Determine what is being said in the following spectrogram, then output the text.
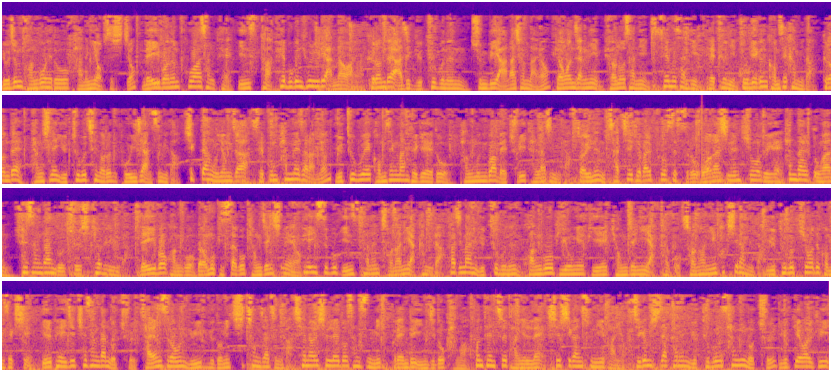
요즘 광고해도 반응이 없으시죠? 네이버는 포화 상태, 인스타, 페북은 효율이 안 나와요. 그런데 아직 유튜브는 준비 안 하셨나요? 병원장님, 변호사님, 세무사님, 대표님, 고객은 검색합니다. 그런데 당신의 유튜브 채널은 보이지 않습니다. 식당 운영자, 제품 판매자라면 유튜브에 검색만 되게 해도 방문과 매출이 달라집니다. 저희는 자체 개발 프로세스로 원하시는 키워드에 한 달 동안 최상단 노출시켜드립니다. 네이버 광고 너무 비싸고 경쟁 심해요. 페이스북, 인스타는 전환이 약합니다. 하지만 유튜브는 광고 비용에 비해 경쟁이 약하고 전환이 확실합니다. 유튜브 키워드 검색 시 1페이지 최상단 노출, 자연스러운 유입 유도 및 시청자 증가, 채널 신뢰도 상승 및 브랜드 인지도 강화, 콘텐츠 당일 내 실시간 순위 반영. 지금 시작하는 유튜브 상위 노출 6개월 뒤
